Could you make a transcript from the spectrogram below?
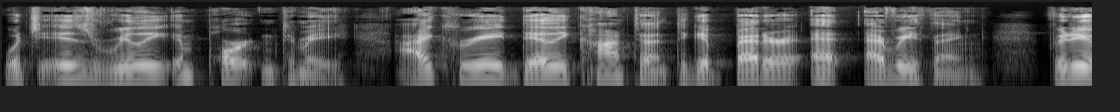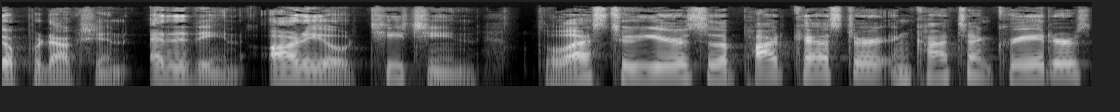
which is really important to me. I create daily content to get better at everything video production, editing, audio, teaching. The last two years as a podcaster and content creators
